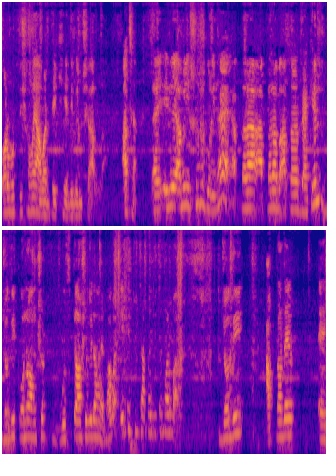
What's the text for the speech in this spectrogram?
পরবর্তী সময়ে আবার দেখিয়ে দিব ইনশাআল্লাহ। আচ্ছা এই যে আমি শুরু করি হ্যাঁ? আপনারা আপনারা আপনারা দেখেন, যদি কোনো অংশ বুঝতে অসুবিধা হয়, বাবা, এটা একটু চাপাই দিতে পারবা? যদি আপনাদের এই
